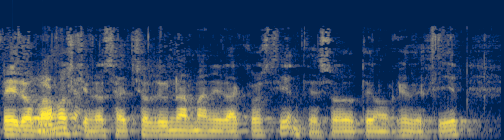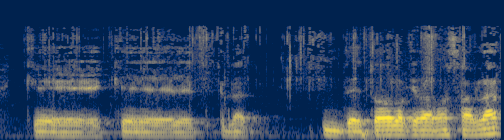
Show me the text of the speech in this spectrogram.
Pero vamos, que nos ha hecho de una manera consciente, solo tengo que decir que, que de todo lo que vamos a hablar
